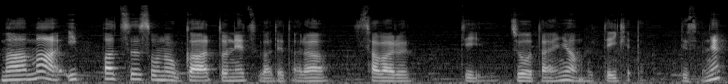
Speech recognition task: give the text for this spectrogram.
まあまあ一発そのガーッと熱が出たら下がるっていう状態には持っていけたんですよね。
